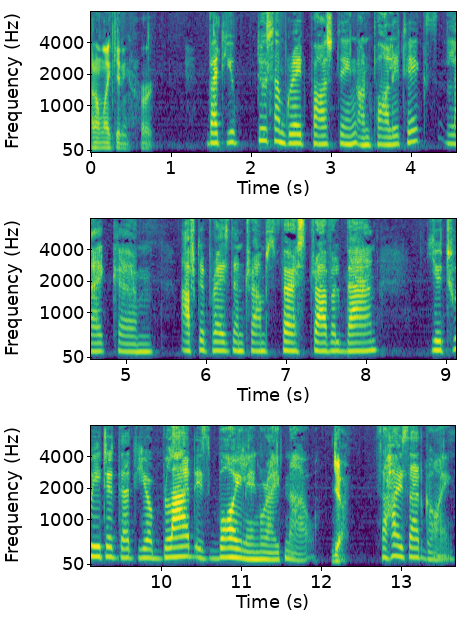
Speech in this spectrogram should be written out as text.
I don't like getting hurt. But you do some great posting on politics, like um, after President Trump's first travel ban, you tweeted that your blood is boiling right now. So how is that going?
